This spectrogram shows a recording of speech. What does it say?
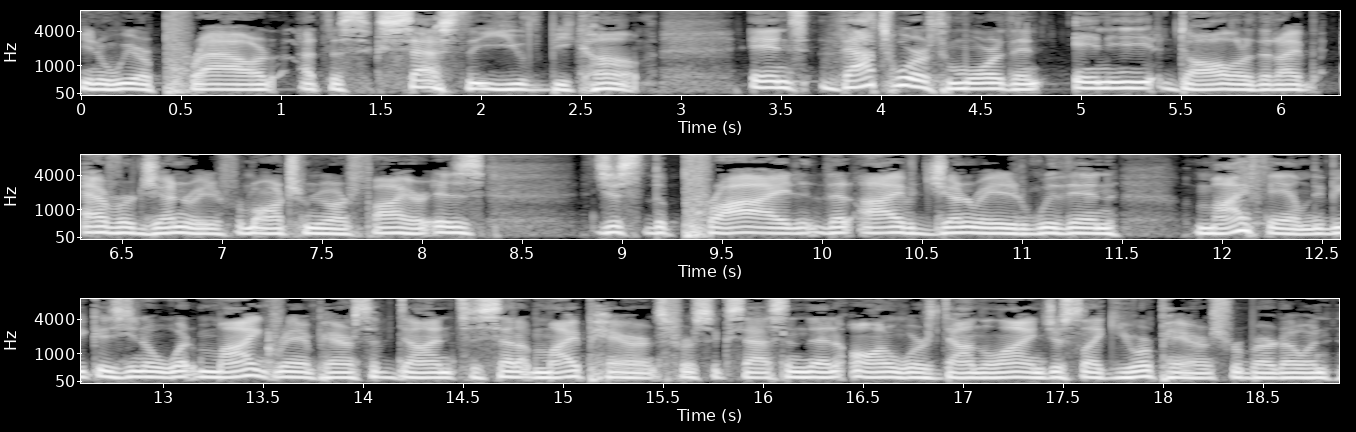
you know, we are proud at the success that you've become. And that's worth more than any dollar that I've ever generated from Entrepreneur on Fire is just the pride that I've generated within my family because you know what my grandparents have done to set up my parents for success and then onwards down the line, just like your parents, Roberto. And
